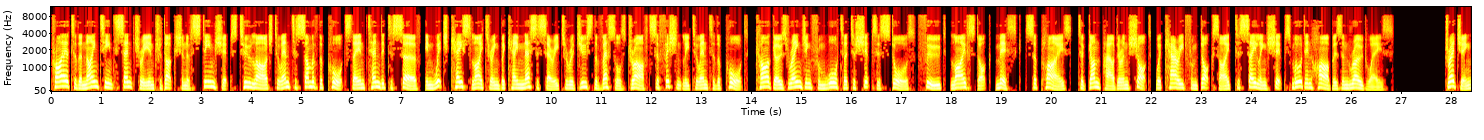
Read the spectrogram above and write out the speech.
Prior to the 19th-century introduction of steamships too large to enter some of the ports they intended to serve, in which case lightering became necessary to reduce the vessel's draft sufficiently to enter the port, cargoes ranging from water to ships' stores food, livestock, misk, supplies, to gunpowder and shot, were carried from dockside to sailing ships moored in harbors and roadways. Dredging,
